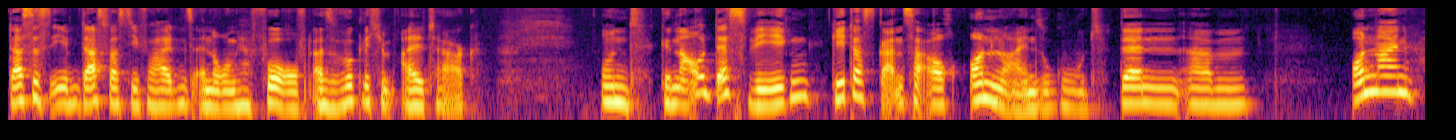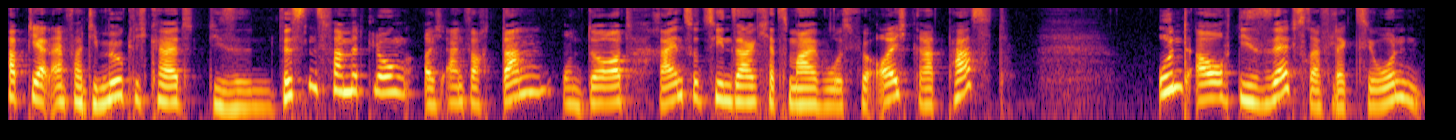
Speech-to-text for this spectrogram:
das ist eben das, was die Verhaltensänderung hervorruft, also wirklich im Alltag. Und genau deswegen geht das Ganze auch online so gut. Denn ähm, online habt ihr halt einfach die Möglichkeit, diese Wissensvermittlung euch einfach dann und dort reinzuziehen, sage ich jetzt mal, wo es für euch gerade passt. Und auch diese Selbstreflexion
